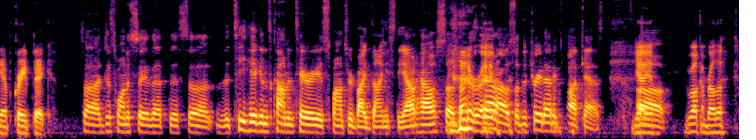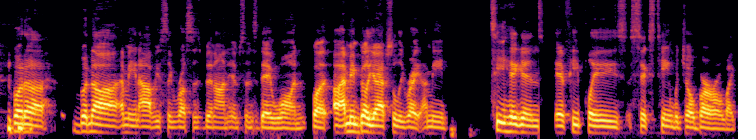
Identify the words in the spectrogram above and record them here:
Yep, great pick. So I just want to say that this uh, the Tee Higgins commentary is sponsored by Dynasty Outhouse, uh, Dynasty Right. Outhouse of the Trade Addicts podcast. Yeah, yeah. Uh, you're welcome, brother. but uh, but no, I mean obviously Russ has been on him since day one. But uh, I mean, Bill, you're absolutely right. I mean, Tee Higgins, if he plays 16 with Joe Burrow, like,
